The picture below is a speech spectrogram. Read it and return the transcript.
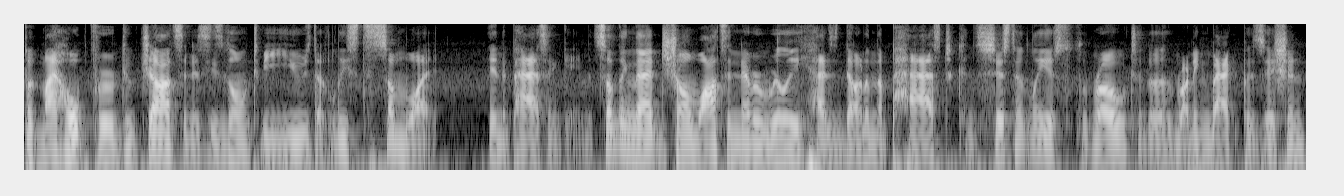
But my hope for Duke Johnson is he's going to be used at least somewhat in the passing game. It's something that Deshaun Watson never really has done in the past consistently is throw to the running back position.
